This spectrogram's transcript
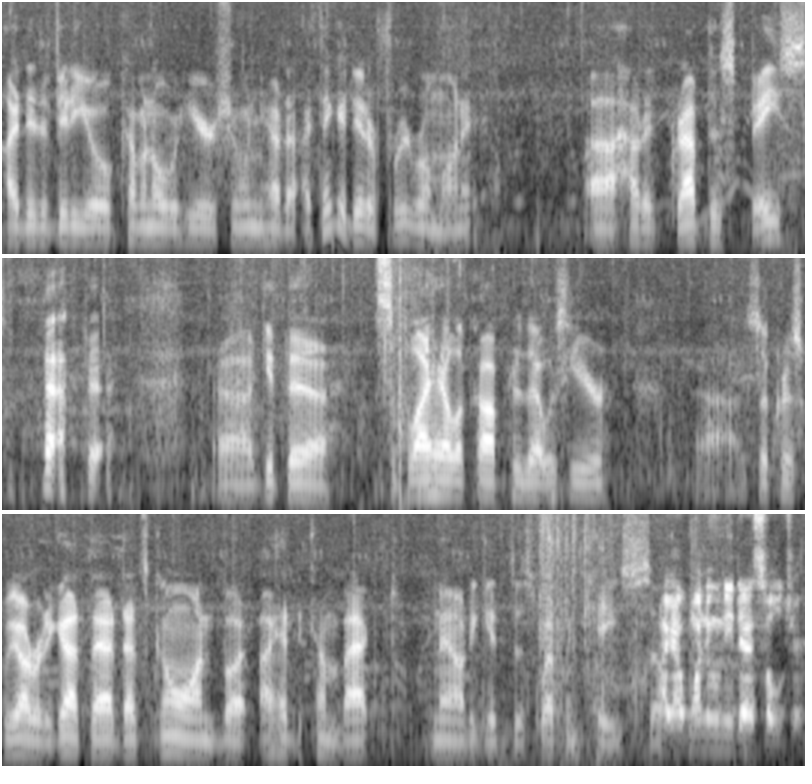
I did a video coming over here showing you how to, I think I did a free roam on it, uh, how to grab this base. Uh, get the supply helicopter that was here. Uh, so, Chris, we already got that. That's gone, but I had to come back now to get this weapon case. So I got one Unidad soldier.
